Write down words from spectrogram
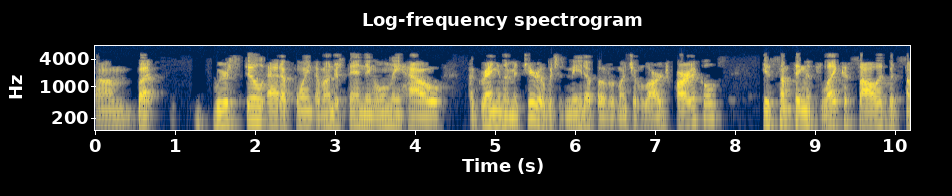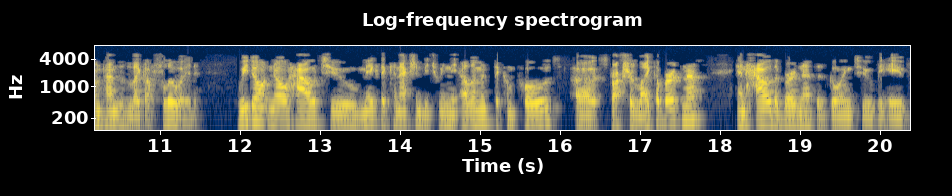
Um, but we're still at a point of understanding only how a granular material, which is made up of a bunch of large particles, is something that's like a solid, but sometimes is like a fluid. We don't know how to make the connection between the elements that compose a structure like a bird's nest and how the bird nest is going to behave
